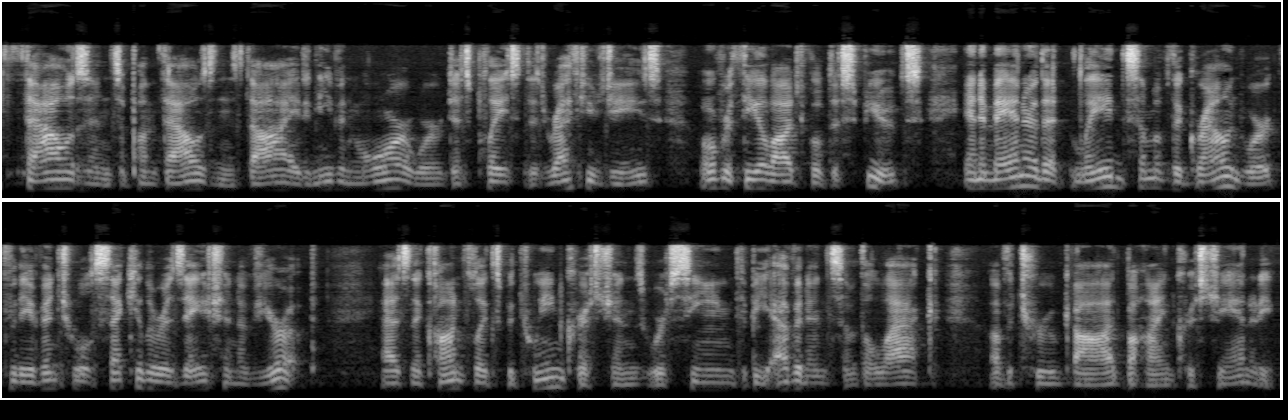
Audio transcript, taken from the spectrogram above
thousands upon thousands died and even more were displaced as refugees over theological disputes in a manner that laid some of the groundwork for the eventual secularization of Europe, as the conflicts between Christians were seen to be evidence of the lack of a true God behind Christianity.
